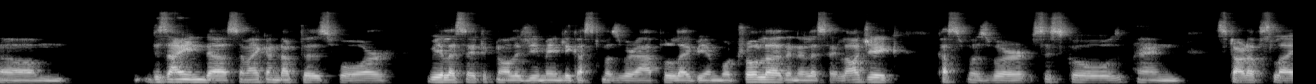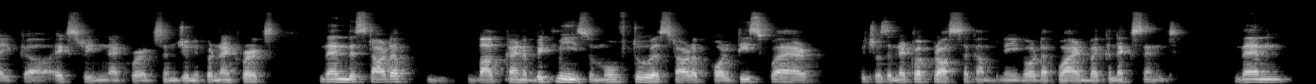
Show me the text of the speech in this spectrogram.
um, designed uh, semiconductors for VLSI technology. Mainly customers were Apple, IBM, Motorola, then LSI Logic. Customers were Cisco and startups like uh, Extreme Networks and Juniper Networks. Then the startup bug kind of bit me, so moved to a startup called T Square, which was a network processor company, got acquired by Conexant. Then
